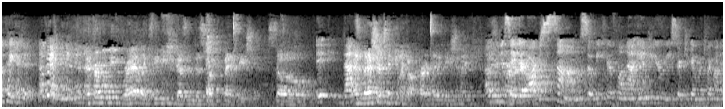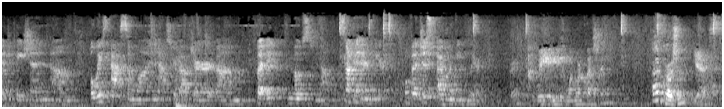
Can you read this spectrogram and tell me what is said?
Okay, good. Okay. And from what we've read, like CBD doesn't disrupt medication. So It, that's unless you're taking like a heart medication, I, I was going to say there are some, so be careful on that and do your research. Again, we're talking about education. Um, always ask someone, ask your doctor, um, but it, most no, it's not going to interfere. But just I want to be clear. Great. We one more question. I have a question. Yes.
